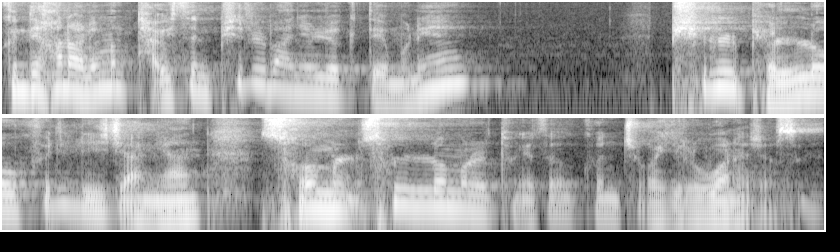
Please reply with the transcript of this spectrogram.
근데 하나님은 다윗은 피를 많이 흘렸기 때문에 피를 별로 흘리지 아니한 솔로몬을 통해서 건축하기를 원하셨어요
